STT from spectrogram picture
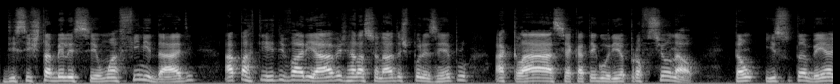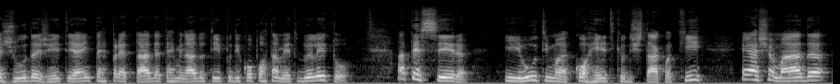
de se estabelecer uma afinidade a partir de variáveis relacionadas, por exemplo, à classe, à categoria profissional. Então, isso também ajuda a gente a interpretar determinado tipo de comportamento do eleitor. A terceira e última corrente que eu destaco aqui é a chamada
